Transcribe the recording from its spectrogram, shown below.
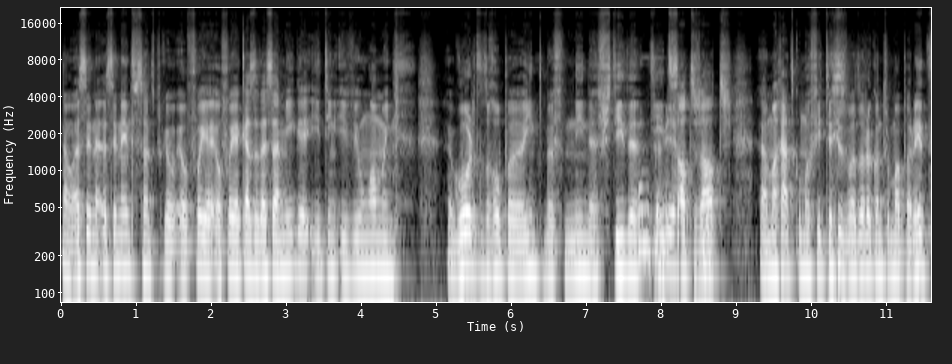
não, a cena, a cena é interessante porque eu, eu, fui, eu fui à casa dessa amiga e, tinha, e vi um homem gordo de roupa íntima feminina vestida e de saltos altos, amarrado com uma fita isoladora contra uma parede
